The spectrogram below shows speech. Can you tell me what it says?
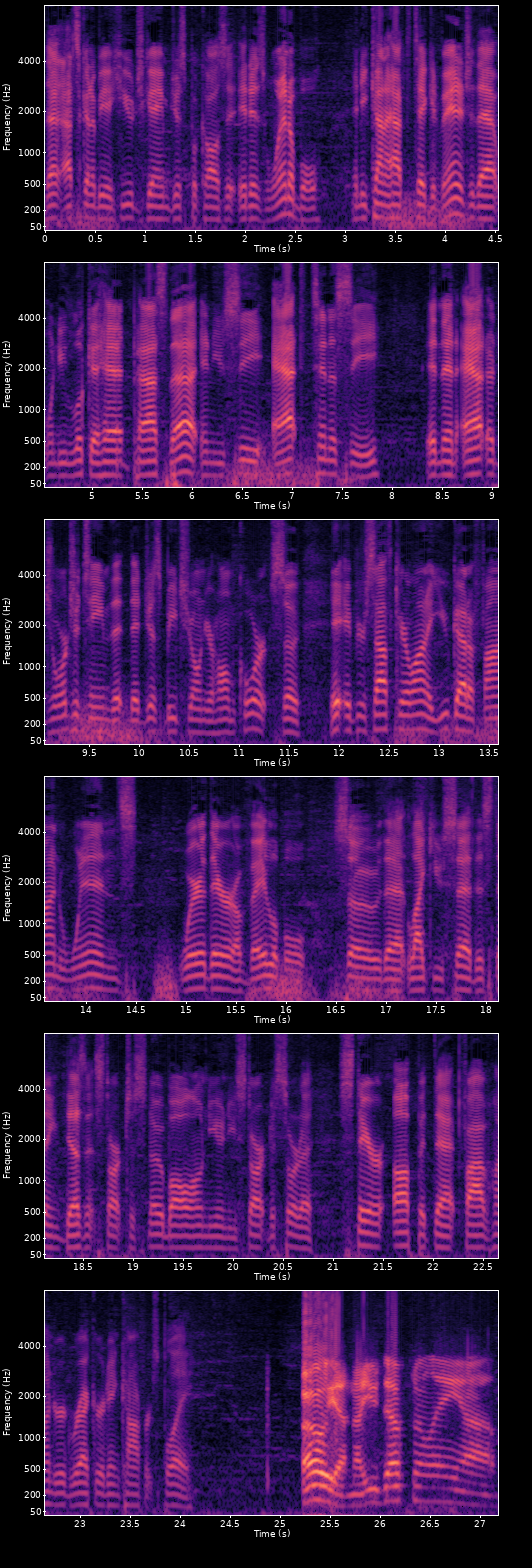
that, that's going to be a huge game just because it, it is winnable and you kind of have to take advantage of that when you look ahead past that and you see at Tennessee and then at a Georgia team that, that just beat you on your home court. So if you're South Carolina, you've got to find wins where they're available so that, like you said, this thing doesn't start to snowball on you and you start to sort of stare up at that 500 record in conference play. Oh yeah, no, you definitely. Um,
